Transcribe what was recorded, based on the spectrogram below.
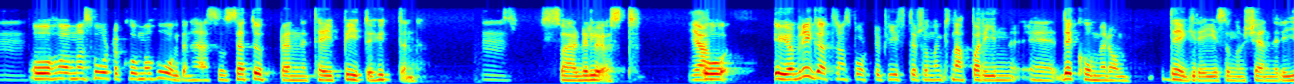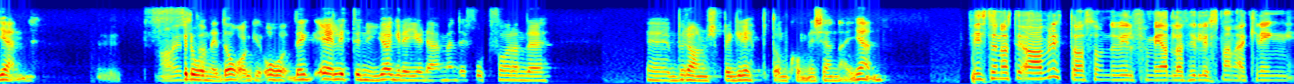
Mm. Och har man svårt att komma ihåg den här så sätt upp en tejpbit i hytten. Mm. Så är det löst. Ja. Och övriga transportuppgifter som de knappar in, eh, det kommer de, det är grejer som de känner igen ja, från idag. Och det är lite nya grejer där, men det är fortfarande eh, branschbegrepp de kommer känna igen. Finns det något i övrigt då som du vill förmedla till lyssnarna kring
